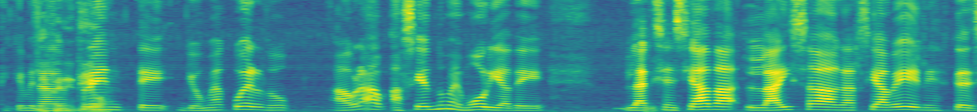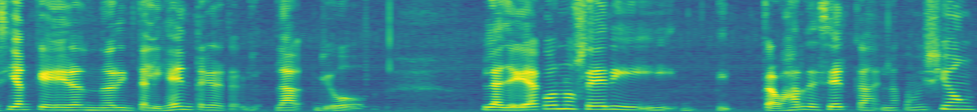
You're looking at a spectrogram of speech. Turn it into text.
Hay que mirar al frente. Yo me acuerdo ahora haciendo memoria de la licenciada Laisa García Vélez, que decían que era, no era inteligente, que la, yo la llegué a conocer y, trabajar de cerca en la comisión,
